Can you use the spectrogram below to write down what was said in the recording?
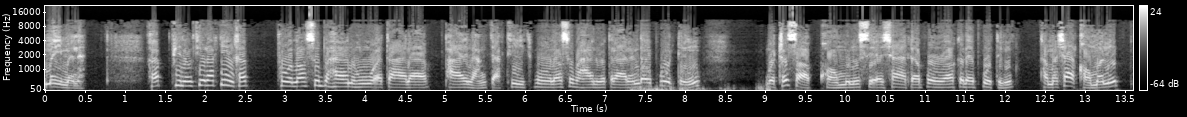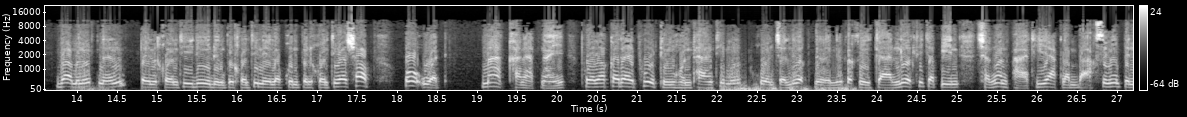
الميمنة ครับพี่น้องที่รักยิ่งครับผู้ลอสุบฮานูอัตาลาภายหลังจากที่ผู้ลอสุบฮานูอัตาลานั้นได้พูดถึงบททดสอบของมนุษยชาติ แล้วพวกเราก็ได้พูดถึงธรรมชาติของมนุษย์ ว่ามนุษย์นั้น เป็นคนที่ดื้อดึงเป็นคนที่เนรคุณเป็นคนที่ว่าชอบ โอ้อวดมากขนาดไหน พวกเราก็ได้พูดถึงหนทางที่มนุษย์ควรจะเลือกเดินนั่นก็คือการเลือกที่จะปีนชะง่อนผาที่ยากลำบาก ซึ่งมันเป็น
